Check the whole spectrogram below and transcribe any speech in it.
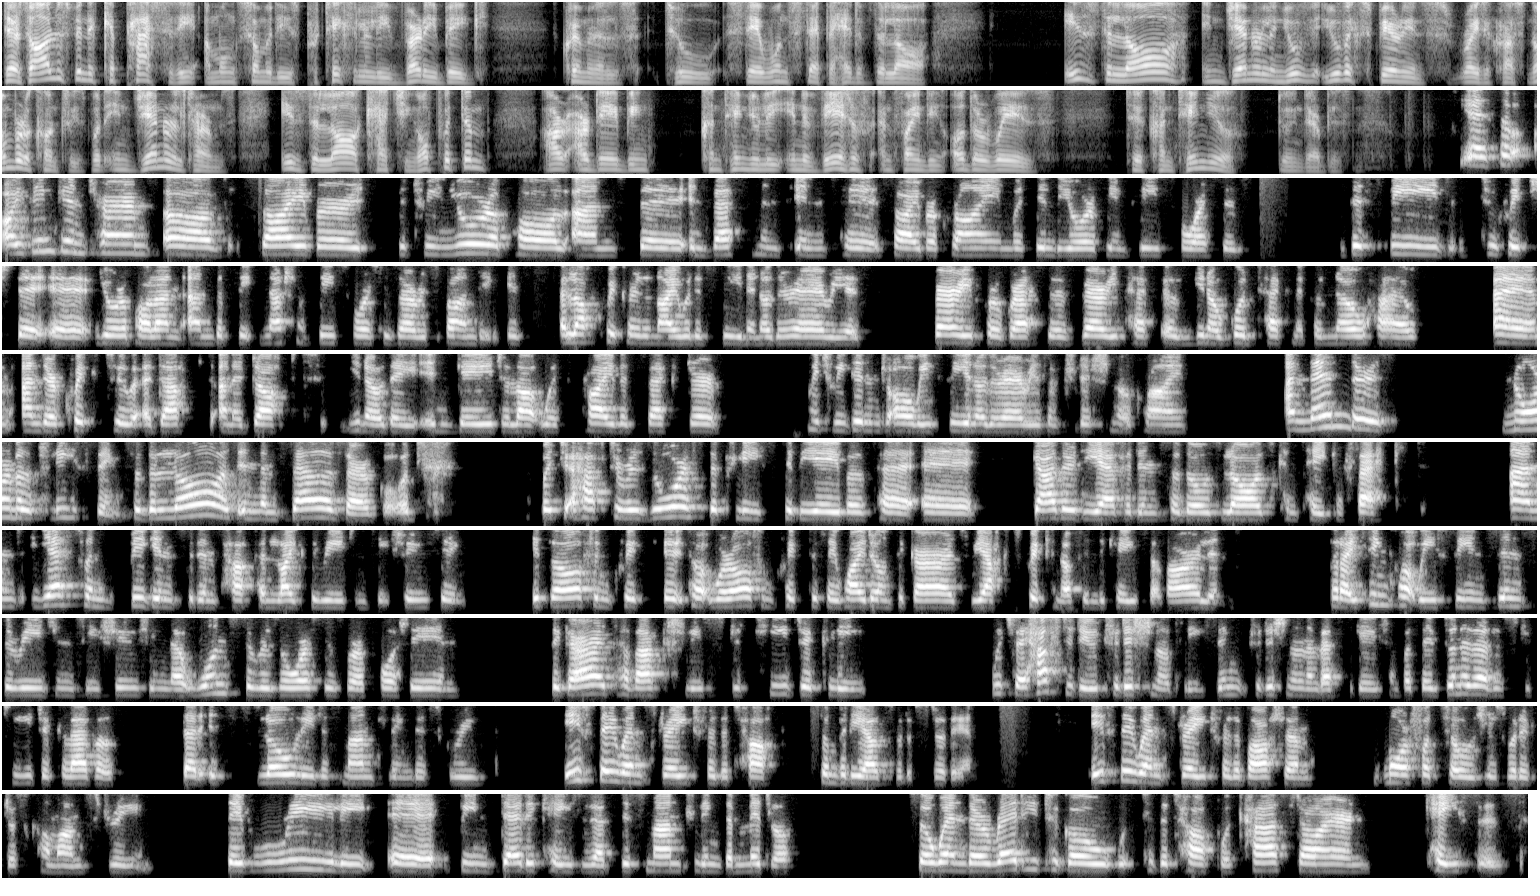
there's always been a capacity among some of these particularly very big criminals to stay one step ahead of the law. Is the law in general, and you've you've experienced right across a number of countries, but in general terms, is the law catching up with them? Or are they being continually innovative and finding other ways to continue doing their business? Yeah, so I think in terms of cyber between Europol and the investment into cybercrime within the European police forces, the speed to which the uh, Europol and, and the national police forces are responding is a lot quicker than I would have seen in other areas. Very progressive, very tech, uh, you know, good technical know-how, um, and they're quick to adapt and adopt. You know, they engage a lot with private sector, which we didn't always see in other areas of traditional crime. And then there's normal policing. So the laws in themselves are good. but you have to resource the police to be able to uh, gather the evidence so those laws can take effect. And yes, when big incidents happen, like the Regency shooting, it's often quick. It's we're often quick to say, why don't the guards react quick enough in the case of Ireland? But I think what we've seen since the Regency shooting, that once the resources were put in, the guards have actually strategically, which they have to do, traditional policing, traditional investigation, but they've done it at a strategic level that is slowly dismantling this group. If they went straight for the top, somebody else would have stood in. If they went straight for the bottom, more foot soldiers would have just come on stream. They've really uh, been dedicated at dismantling the middle. So when they're ready to go to the top with cast iron cases,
